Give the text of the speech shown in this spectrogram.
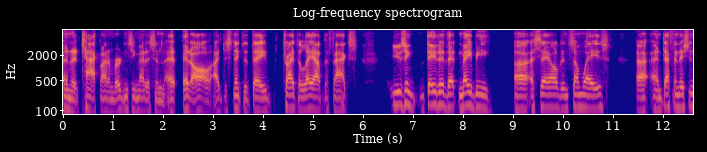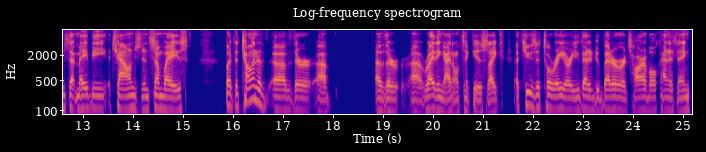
an attack on emergency medicine at, at all. I just think that they tried to lay out the facts using data that may be uh, assailed in some ways uh, and definitions that may be challenged in some ways. But the tone of, of their uh, of their uh, writing, I don't think is like accusatory or you got to do better or it's horrible kind of thing.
